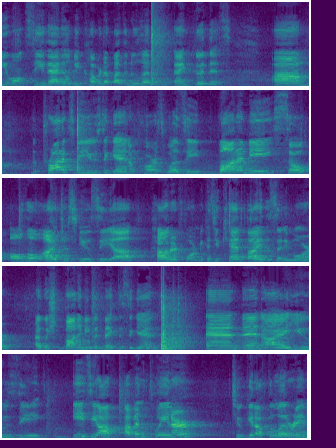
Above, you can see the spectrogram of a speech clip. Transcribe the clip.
you won't see that. It'll be covered up by the new lettering. Thank goodness. Um, the products we used again, of course, was the Bon Ami soap, although I just use the uh, powdered form because you can't buy this anymore. I wish Bon Ami would make this again. And then use the Easy Off Oven Cleaner to get off the lettering.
